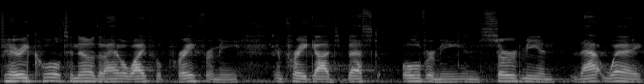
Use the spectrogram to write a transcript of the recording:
very cool to know that I have a wife who'll pray for me and pray God's best over me and serve me in that way.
